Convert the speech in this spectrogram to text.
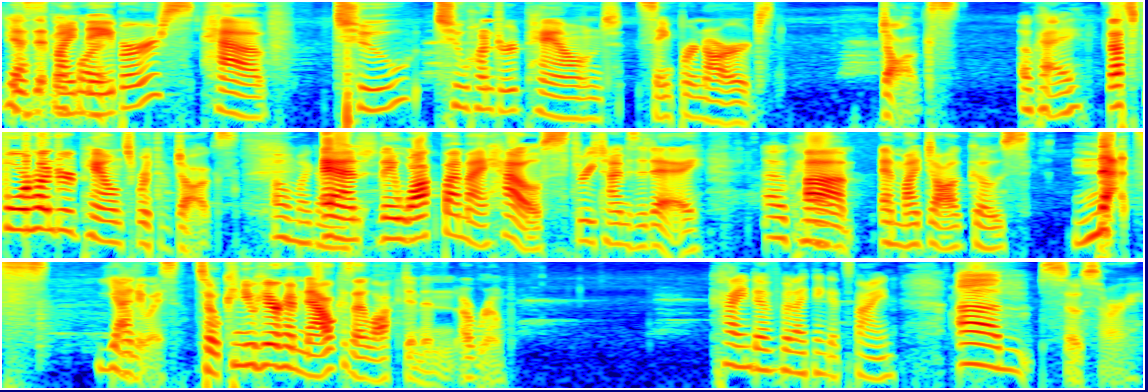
Yes, is that my for it. neighbors have two 200 pound St. Bernard dogs. Okay. That's 400 pounds worth of dogs. Oh my gosh. And they walk by my house three times a day. Okay. Um, and my dog goes nuts. yeah. Anyways, so can you hear him now? Because I locked him in a room. Kind of, but I think it's fine. Um, So sorry.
